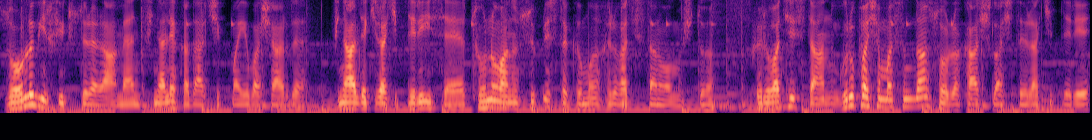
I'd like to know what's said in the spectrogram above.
zorlu bir fikstüre rağmen finale kadar çıkmayı başardı. Finaldeki rakipleri ise turnuvanın sürpriz takımı Hırvatistan olmuştu. Hırvatistan, grup aşamasından sonra karşılaştığı rakipleri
